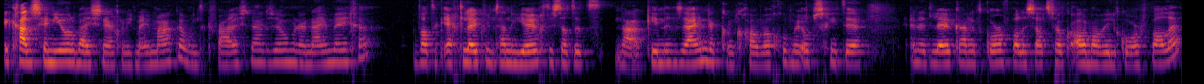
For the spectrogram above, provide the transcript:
Ik ga de senioren bij Synergo niet meemaken, want ik verhuis na de zomer naar Nijmegen. Wat ik echt leuk vind aan de jeugd is dat het nou, kinderen zijn. Daar kan ik gewoon wel goed mee opschieten. En het leuke aan het korfballen is dat ze ook allemaal willen korfballen.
